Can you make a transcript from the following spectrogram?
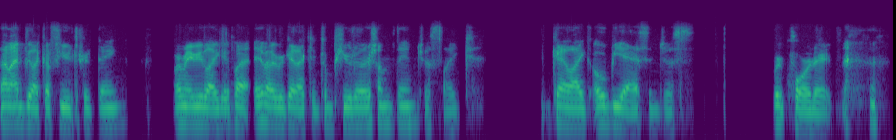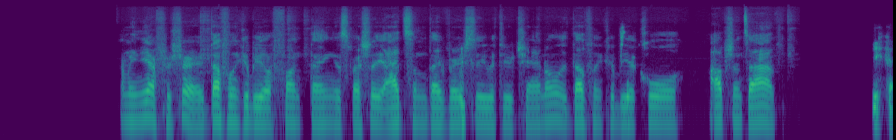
That might be like a future thing, or maybe like if I if I ever get like a computer or something, just like get like OBS and just record it. I mean, yeah, for sure. It definitely could be a fun thing, especially add some diversity with your channel. It definitely could be a cool option to have. yeah,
